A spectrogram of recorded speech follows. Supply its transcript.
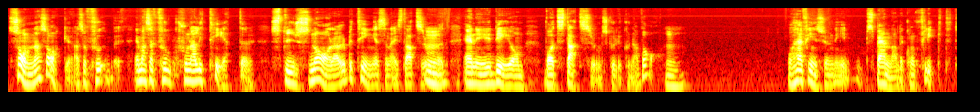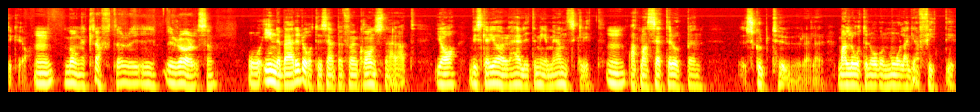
Sådana saker, alltså en massa funktionaliteter styr snarare betingelserna i stadsrummet mm. än en idé om vad ett stadsrum skulle kunna vara. Mm. Och här finns ju en spännande konflikt tycker jag. Mm. Många krafter i, i rörelsen. Och innebär det då till exempel för en konstnär att ja, vi ska göra det här lite mer mänskligt. Mm. Att man sätter upp en skulptur eller man låter någon måla graffiti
